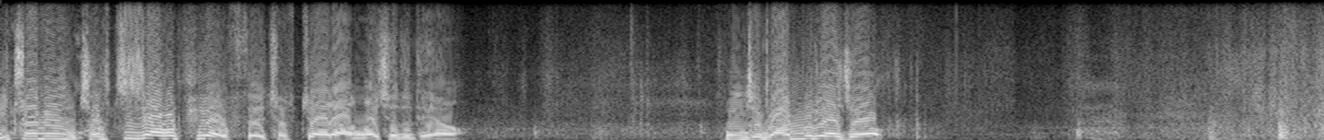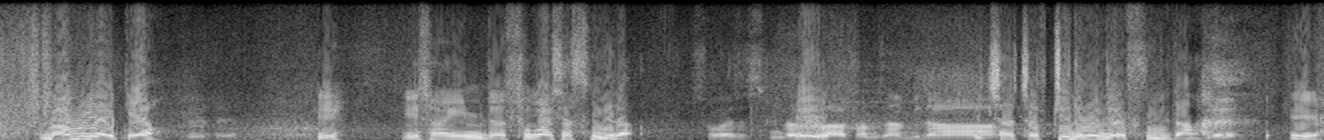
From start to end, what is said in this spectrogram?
이 차는 접지 작업 필요 없어요. 접지하러 안 가셔도 돼요. 그럼 이제 마무리하죠. 마무리할게요. 네네. 예, 이상입니다. 수고하셨습니다. 수고하셨습니다. 예. 감사합니다. 이 차 접지도 문제 없습니다. 네? 예.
